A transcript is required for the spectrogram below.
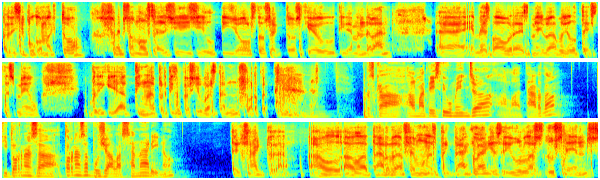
participo com a actor, som el Sergi Gil i jo, els dos actors que ho tirem endavant, eh, a més l'obra és meva, vull dir, el text és meu, vull dir que ja tinc una participació bastant forta. Mm. Però és que el mateix diumenge, a la tarda, t'hi tornes a, tornes a pujar a l'escenari, no? Exacte. Al, a la tarda fem un espectacle que es diu Les Docents,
